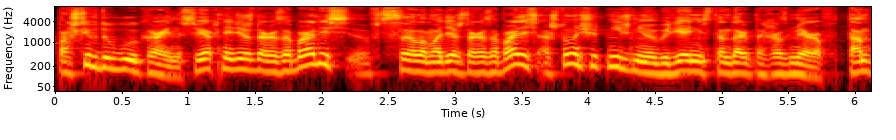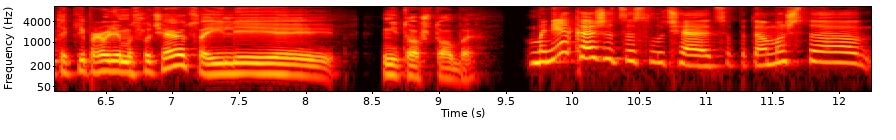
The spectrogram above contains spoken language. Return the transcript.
Пошли в другую крайность. С верхней одеждой разобрались, в целом одежда разобрались. А что насчет нижнего белья нестандартных размеров? Там такие проблемы случаются или не то чтобы? Мне кажется, случаются, потому что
